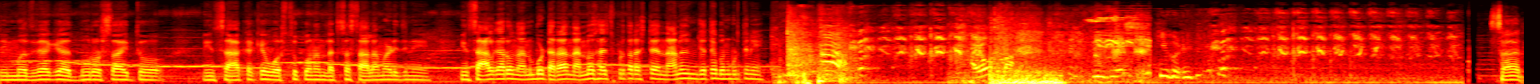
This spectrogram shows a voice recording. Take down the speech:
ನಿನ್ ಮದುವೆಗೆ ಹದಿಮೂರು ವರ್ಷ ಆಯ್ತು. ನೀನ್ ಸಾಕಕ್ಕೆ ವರ್ಷಕ್ಕೂ ಒಂದೊಂದು ಲಕ್ಷ ಸಾಲ ಮಾಡಿದೀನಿ ನಿನ್ನ ಸಾಲ್ಗಾರು ನನ್ ಬಿಟ್ಟಾರ ನನ್ನೂ ಸಾಯಿಸ್ಬಿಡ್ತಾರ ಅಷ್ಟೇ ನಾನು ನಿನ್ ಜೊತೆ ಬಂದ್ಬಿಡ್ತೀನಿ. ಸರ್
